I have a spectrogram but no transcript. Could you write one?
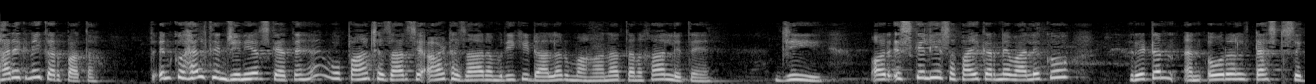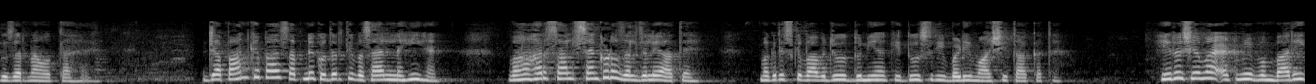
ہر ایک نہیں کر پاتا۔ تو ان کو ہیلتھ انجینئر کہتے ہیں، وہ پانچ ہزار سے آٹھ ہزار امریکی ڈالر ماہانہ تنخواہ لیتے ہیں۔ جی اور اس کے لیے صفائی کرنے والے کو ریٹن اینڈ اورل ٹیسٹ سے گزرنا ہوتا ہے۔ جاپان کے پاس اپنے قدرتی وسائل نہیں ہیں۔ وہاں ہر سال سینکڑوں زلزلے آتے ہیں۔ مگر اس کے باوجود دنیا کی دوسری بڑی معاشی طاقت ہے۔ ہیروشیما ایٹمی بمباری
